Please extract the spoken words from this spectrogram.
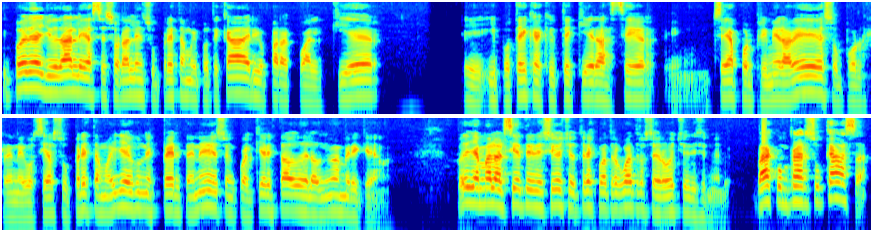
y puede ayudarle asesorarle en su préstamo hipotecario para cualquier eh, hipoteca que usted quiera hacer, sea por primera vez o por renegociar su préstamo. Ella es una experta en eso en cualquier estado de la Unión Americana. Puede llamarla al 718-344-0819. Va a comprar su casa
